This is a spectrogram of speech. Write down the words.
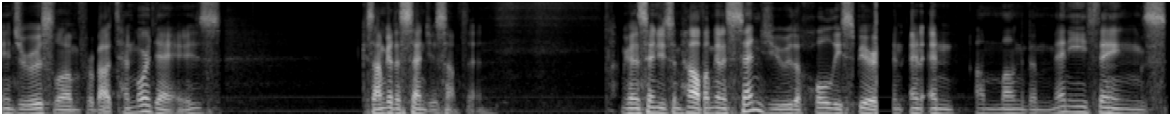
in Jerusalem for about 10 more days because I'm going to send you something. I'm going to send you some help. I'm going to send you the Holy Spirit. And, and, and among the many things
